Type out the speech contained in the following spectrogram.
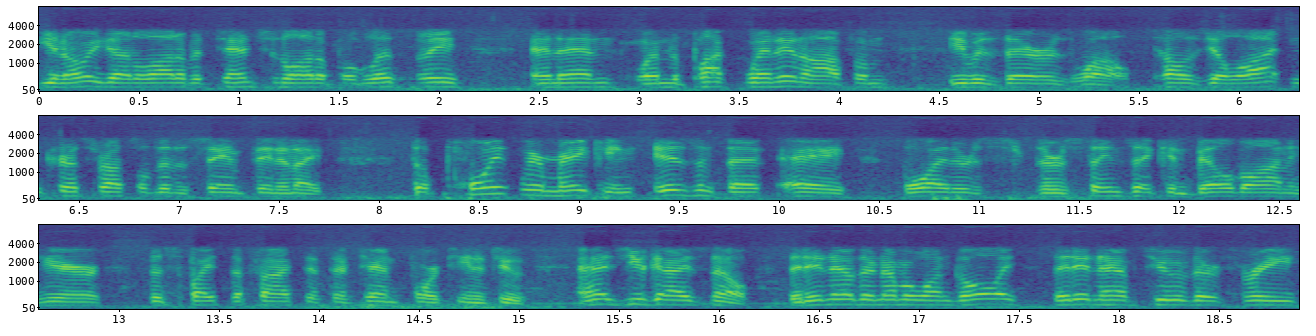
you know, he got a lot of attention, a lot of publicity. And then when the puck went in off him, he was there as well. Tells you a lot, and Kris Russell did the same thing tonight. The point we're making isn't that, hey, boy, there's there's things they can build on here, despite the fact that they're 10, 14, and 2. As you guys know, they didn't have their number one goalie. They didn't have two of their three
